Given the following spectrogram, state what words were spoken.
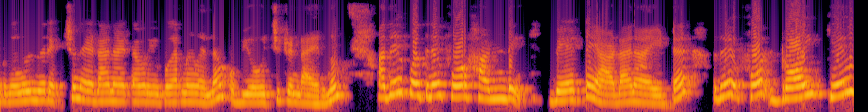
മൃഗങ്ങളിൽ നിന്ന് രക്ഷ നേടാനായിട്ട് അവർ ഉപകരണങ്ങളെല്ലാം ഉപയോഗിച്ചിട്ടുണ്ടായിരുന്നു. അതേപോലെ തന്നെ ഫോർ ഹണ്ടിങ് വേട്ടയാടാനായിട്ട് അത് ഫോർ ഡ്രോയിങ് കേവ്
